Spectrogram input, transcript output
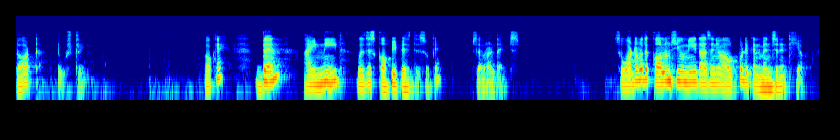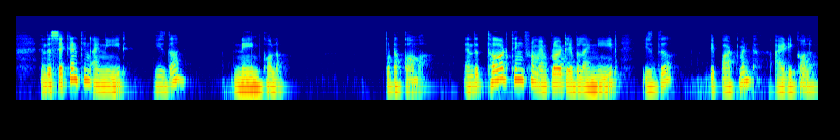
dot to string. Okay. Then I need, we'll just copy paste this. Okay. Several times. So whatever the columns you need as in your output, you can mention it here. And the second thing I need is the name column. Put a comma. And the third thing from employee table I need is the department ID column.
